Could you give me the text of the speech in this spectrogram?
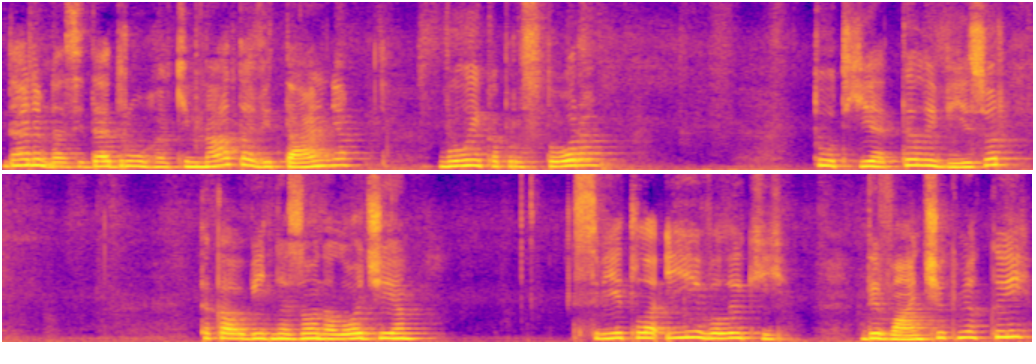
Далі в нас йде друга кімната, вітальня, велика простора. Тут є телевізор, така обідня зона лоджія, світла і великий диванчик м'який,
